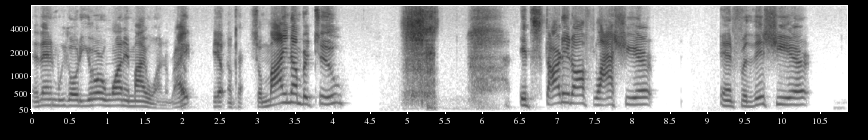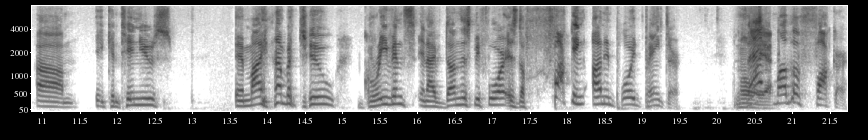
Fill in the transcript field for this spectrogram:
and then we go to your one and my one right Yep. Okay. So my number two, it started off last year, and for this year, um, it continues. And my number two grievance, and I've done this before, is the fucking unemployed painter. Oh, that yeah. motherfucker.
